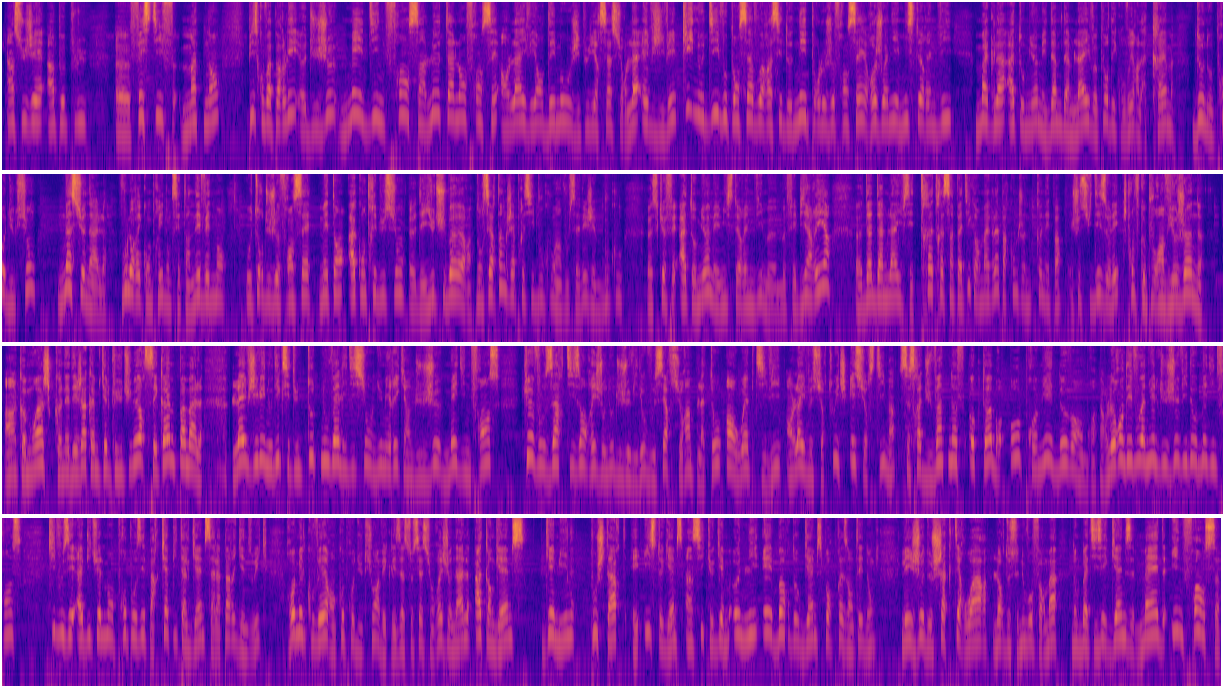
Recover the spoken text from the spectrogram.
Un sujet un peu plus euh, festif maintenant, puisqu'on va parler euh, du jeu Made in France, hein, le talent français en live et en démo. J'ai pu lire ça sur l'AFJV, qui nous dit Vous pensez avoir assez de nez pour le jeu français? Rejoignez Mister MV, Magla, Atomium et Dam Dam Live pour découvrir la crème de nos productions nationales. Vous l'aurez compris, donc c'est un événement autour du jeu français mettant à contribution euh, des youtubeurs, dont certains que j'apprécie beaucoup. Hein. vous savez, j'aime beaucoup euh, ce que fait Atomium et Mister Envy me, fait bien rire. Euh, Dam Dam Live, c'est très très sympathique. Or Magla, par contre, je ne connais pas. Je suis désolé. Je trouve que pour un vieux jeune Hein, comme moi, je connais déjà comme quelques youtubeurs, c'est quand même pas mal. LiveJV nous dit que c'est une toute nouvelle édition numérique hein, du jeu Made in France que vos artisans régionaux du jeu vidéo vous servent sur un plateau en web TV, en live sur Twitch et sur Steam. Hein. Ce sera du 29 octobre au 1er novembre. Alors le rendez-vous annuel du jeu vidéo Made in France qui vous est habituellement proposé par Capital Games à la Paris Games Week remet le couvert en coproduction avec les associations régionales Atlan Games, Game In, Push Start et East Games ainsi que Game Only et Bordeaux Games pour présenter donc les jeux de chaque terroir lors de ce nouveau format donc baptisé Games Made in France.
